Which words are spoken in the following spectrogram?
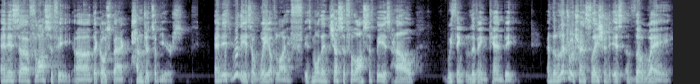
And it's a philosophy uh, that goes back hundreds of years. And it really is a way of life. It's more than just a philosophy, it's how we think living can be. And the literal translation is the way.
